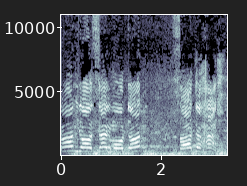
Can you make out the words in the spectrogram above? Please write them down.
امشب 11 مرداد ساعت 8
